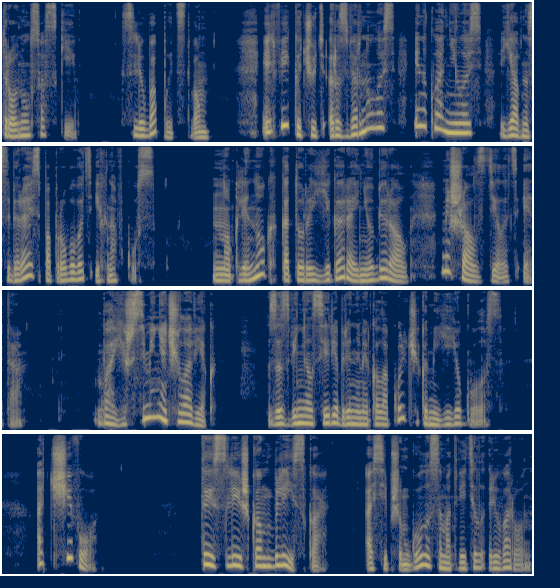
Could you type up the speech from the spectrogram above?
тронул соски. С любопытством. Эльфийка чуть развернулась и наклонилась, явно собираясь попробовать их на вкус. Но клинок, который Егорай не убирал, мешал сделать это. «Боишься меня, человек?» — зазвенел серебряными колокольчиками ее голос. «Отчего?» «Ты слишком близко», — осипшим голосом ответил Рюворон.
